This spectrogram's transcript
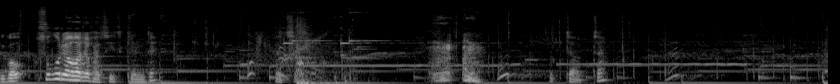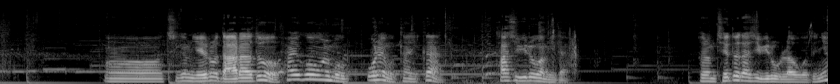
이거 수그려 가지고 갈 수 있겠는데? 그렇지. 없자, 없자. 어, 지금 얘로 날아도 활공을 뭐, 오래 못하니까 다시 위로 갑니다. 그럼 쟤도 다시 위로 올라오거든요?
